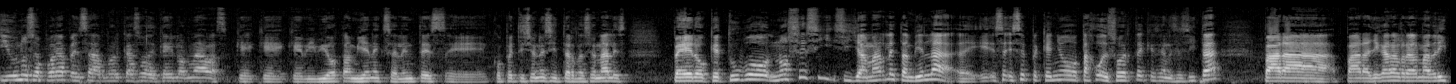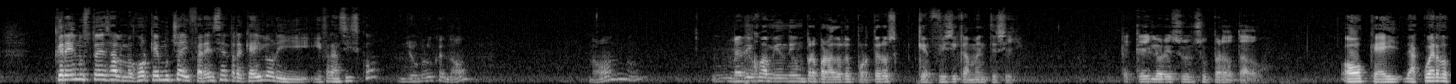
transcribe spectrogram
Y, y uno se pone a pensar, ¿no? El caso de Keylor Navas, que, que, que vivió también excelentes eh, competiciones internacionales, pero que tuvo, no sé si, si llamarle también la, eh, ese, ese pequeño tajo de suerte que se necesita para, para llegar al Real Madrid. ¿Creen ustedes a lo mejor que hay mucha diferencia entre Keylor y, y Francisco? Yo creo que no. No, no. Me dijo a mí un día un preparador de porteros que físicamente sí. Que Keylor es un superdotado. Ok, de acuerdo.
